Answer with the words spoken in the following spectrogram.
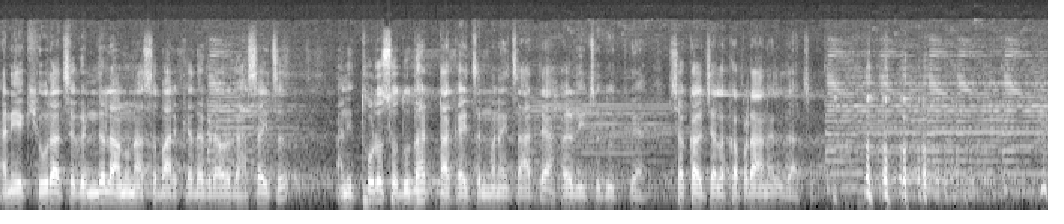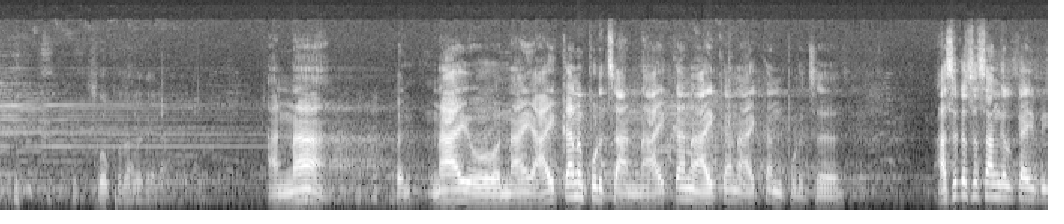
आणि एक हिवराचं गंडल आणून असं बारक्या दगडावर घासायचं आणि थोडंसं दुधात टाकायचं म्हणायचं आत्या हळदीचं दूध प्या. सकाळच्याला कपडा आणायला जायचं. सोपं झालं त्याला. अण्णा पण नाही हो नाही. ऐका ना पुढचं अण्णा. ऐका ना ऐका ना ऐका ना पुढचं. असं कसं सांगेल काही बी?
